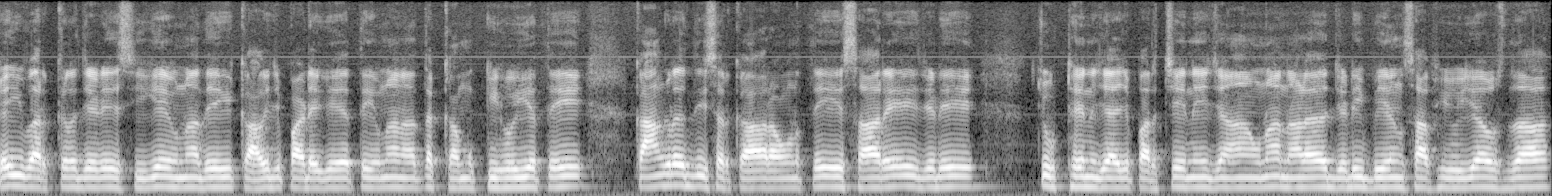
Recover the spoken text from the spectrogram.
ਕਈ ਵਰਕਰ ਜਿਹੜੇ ਸੀਗੇ ਉਹਨਾਂ ਦੇ ਕਾਗਜ਼ ਪਾੜੇ ਗਏ ਤੇ ਉਹਨਾਂ ਨਾਲ ਧੱਕਾ ਮੁੱਕੀ ਹੋਈ ਹੈ ਤੇ ਕਾਂਗਰਸ ਦੀ ਸਰਕਾਰ ਆਉਣ ਤੇ ਸਾਰੇ ਜਿਹੜੇ ਝੂਠੇ ਨਜਾਇਜ਼ ਪਰਚੇ ਨੇ ਜਾਂ ਉਹਨਾਂ ਨਾਲ ਜਿਹੜੀ ਬੇਇਨਸਾਫੀ ਹੋਈ ਆ, ਉਸ ਦਾ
